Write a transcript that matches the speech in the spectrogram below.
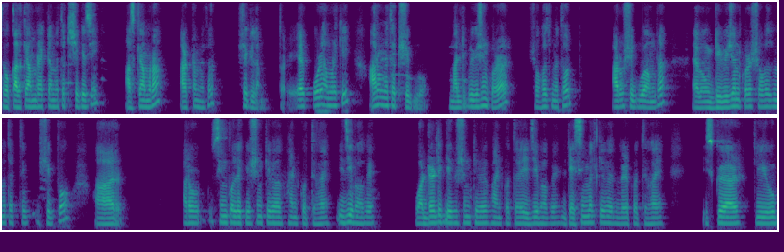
তো কালকে আমরা একটা মেথড শিখেছি, আজকে আমরা আরেকটা মেথড শিখলাম। তো এরপরে আমরা কি আরও মেথড শিখব? মাল্টিপ্লিকেশন করার সহজ মেথড আরও শিখব আমরা এবং ডিভিশন করার সহজ মেথড শিখব। আর আরও সিম্পল ইকুয়েশন কীভাবে ফাইন্ড করতে হয়? ইজিভাবে কোয়াড্রেটিক ইকুয়েশন কীভাবে ফাইন্ড করতে হয়? ইজিভাবে ডেসিমেল কীভাবে বের করতে হয়? স্কোয়ার কিউব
